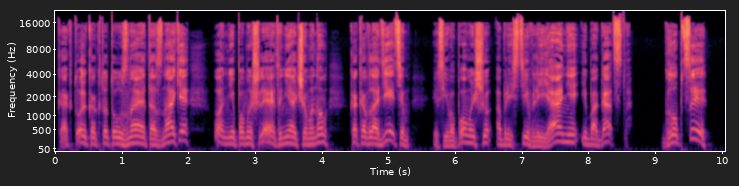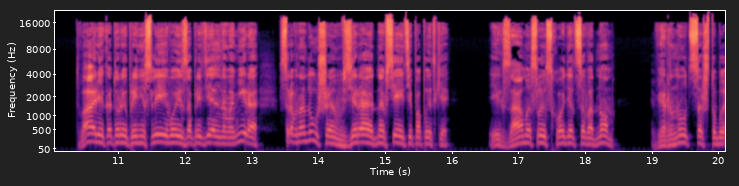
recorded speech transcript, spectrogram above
Как только кто-то узнает о знаке, он не помышляет ни о чем ином, как овладеть им — и с его помощью обрести влияние и богатство. Глупцы! Твари, которые принесли его из запредельного мира, с равнодушием взирают на все эти попытки. Их замыслы сходятся в одном — вернуться, чтобы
